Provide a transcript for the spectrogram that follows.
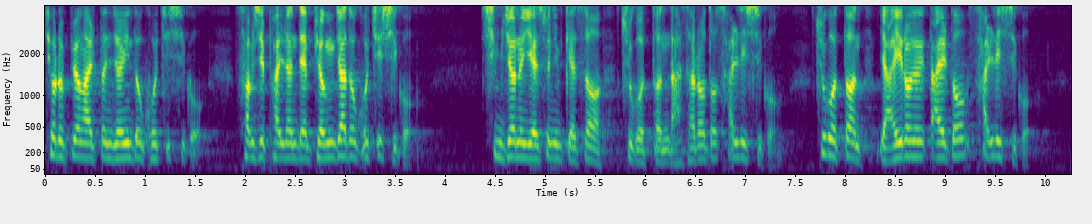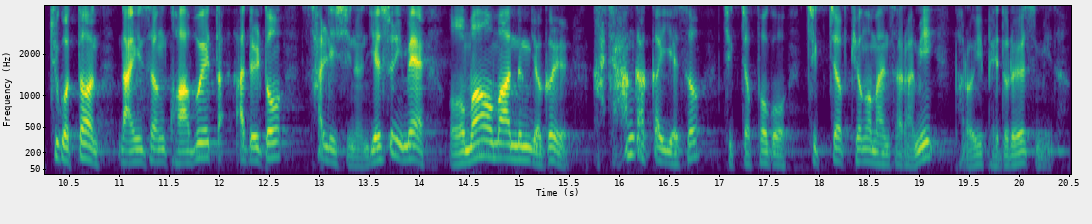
혈우병 앓던 여인도 고치시고 38년 된 병자도 고치시고 심지어는 예수님께서 죽었던 나사로도 살리시고 죽었던 야이로의 딸도 살리시고 죽었던 나인성 과부의 아들도 살리시는 예수님의 어마어마한 능력을 가장 가까이에서 직접 보고 직접 경험한 사람이 바로 이 베드로였습니다.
